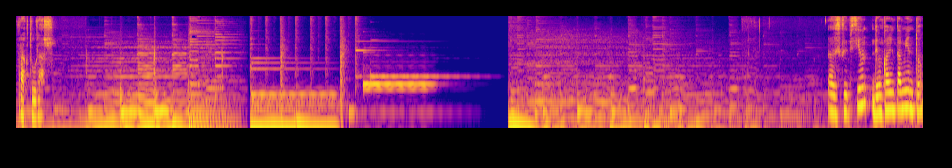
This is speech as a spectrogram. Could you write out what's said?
fracturas. Descripción de un calentamiento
